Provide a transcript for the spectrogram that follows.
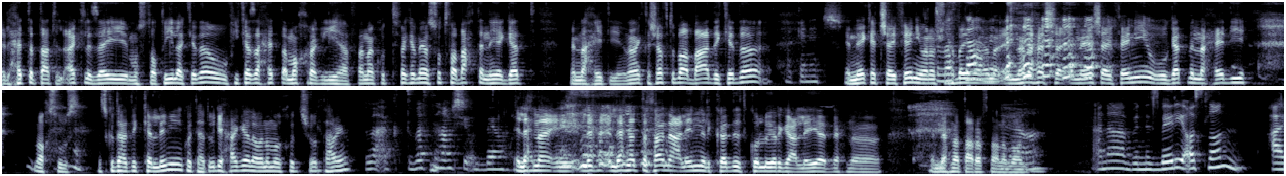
الحتة بتاعت الأكل زي مستطيلة كده وفي كذا حتة مخرج ليها. فأنا كنت فاكر إن هي صدفة بحتة إن هي جت من ناحيتي. أنا اكتشفت بقى بعد كده ما كانتش. إن هي كانت شايفاني وأنا مش واخد بالي إن أنا. إن هي شايفاني وجت من الناحيه دي مخصوص. بس كنت هتتكلمي؟ كنت هتقولي حاجة لو أنا ما كنتش قلت حاجة؟ لا كنت بس همشي قدامها اللي إحنا يعني اللي إحنا, اتفقنا عليه إن ال credit كله يرجع ليا إن إحنا إن إحنا اتعرفنا على بعض. أنا بالنسبة لي أصلا I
